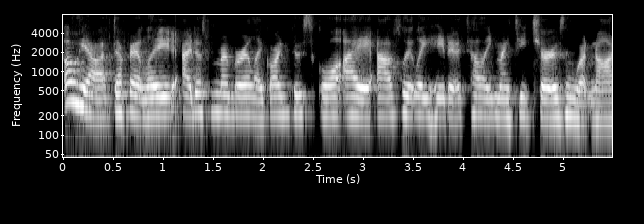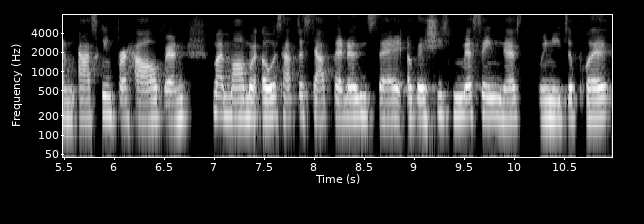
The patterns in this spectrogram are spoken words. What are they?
Oh yeah, definitely. I just remember like going through school, I absolutely hated telling my teachers and whatnot, and asking for help. And my mom would always have to step in and say, "Okay, she's missing this. We need to put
